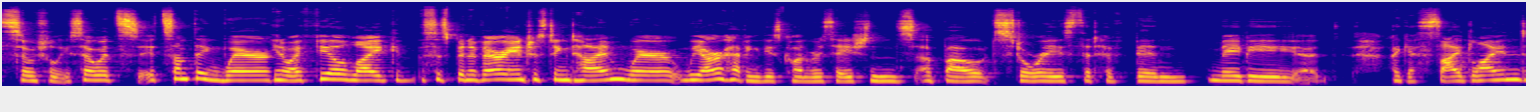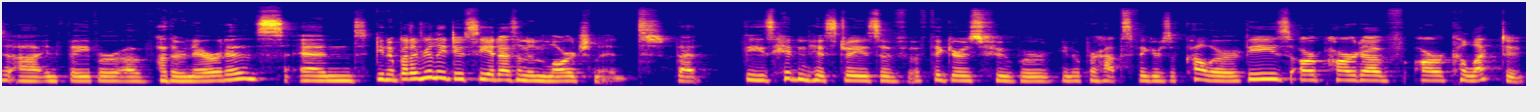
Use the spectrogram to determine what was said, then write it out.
socially. So it's it's something where, you know, I feel like this has been a very interesting time where we are having these conversations about stories that have been maybe uh, I guess sidelined uh, in favor of other narratives and you know, but I really do see it as an enlargement that these hidden histories of, of, figures who were, you know, perhaps figures of color, these are part of our collective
